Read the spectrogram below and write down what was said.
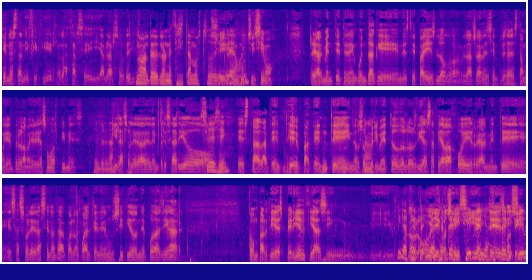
Que no es tan difícil relajarse y hablar sobre ello. No, al revés, lo necesitamos todo, Sí, yo creo. ¿eh? muchísimo. Realmente ten en cuenta que en este país lo- las grandes empresas están muy bien, pero la mayoría somos pymes. Es verdad. Y la soledad del empresario Sí, sí. está latente, patente y nos Ah. oprime todos los días hacia abajo y realmente esa soledad se nota. Con lo cual tener un sitio donde puedas llegar compartir experiencias y, y, y bueno, y oye, conseguir visible, clientes, conseguir,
